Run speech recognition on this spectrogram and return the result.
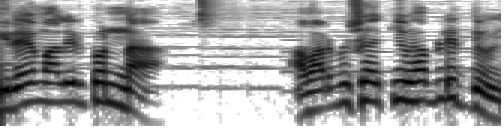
কিরে মালির কন্যা? আমার বিষয়ে কি ভাবলি তুই?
